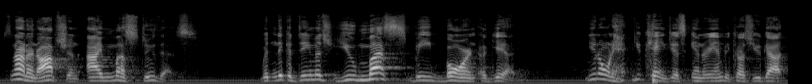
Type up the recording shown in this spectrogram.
It's not an option. I must do this. With Nicodemus, you must be born again. You don't you can't just enter in because you got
